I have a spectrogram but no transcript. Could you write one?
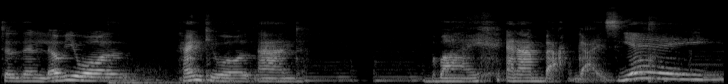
till then love you all. Thank you all. And bye and I'm back guys. Yay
